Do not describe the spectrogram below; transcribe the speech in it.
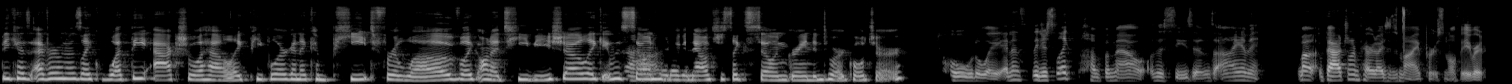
because everyone was like, what the actual hell? Like, people are going to compete for love, like on a TV show. Like, it was so Uh-huh. unheard of. And now it's just like so ingrained into our culture. Totally. And it's, they just like pump them out the seasons. I am my, Bachelor in Paradise is my personal favorite.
